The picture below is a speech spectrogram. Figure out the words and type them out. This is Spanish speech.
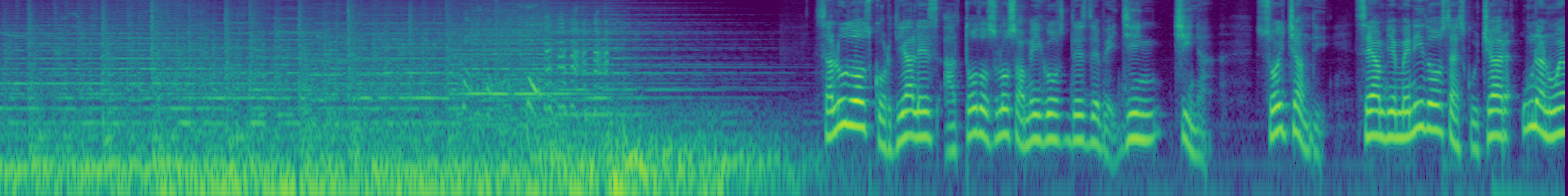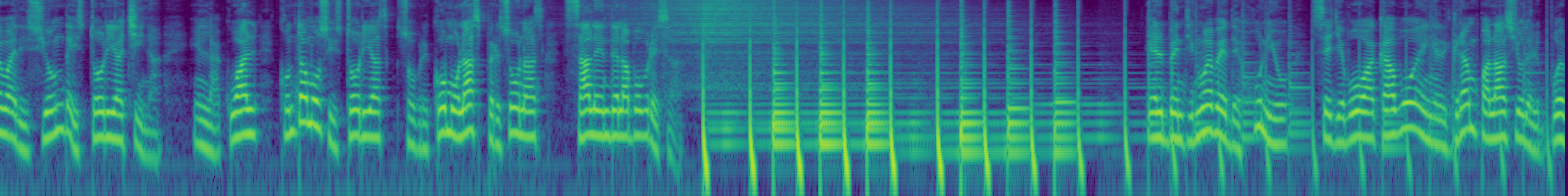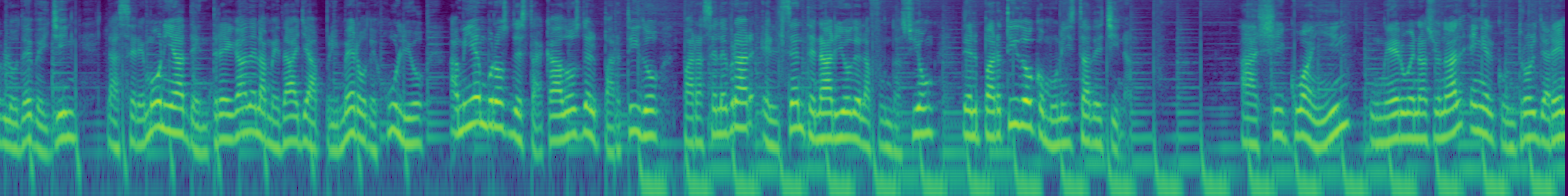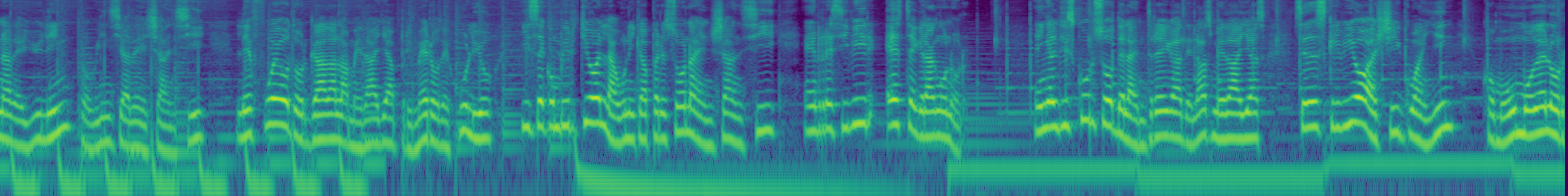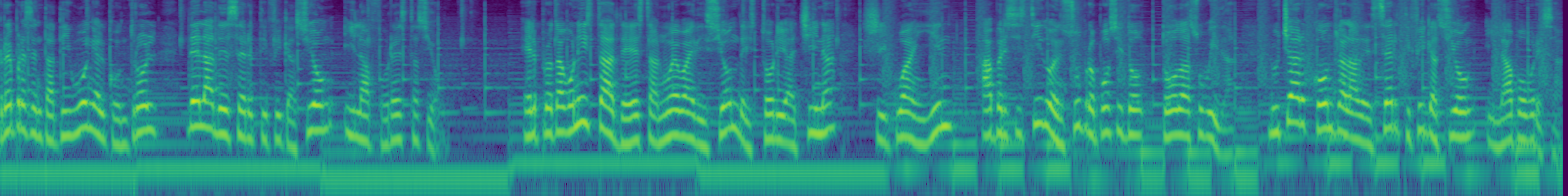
Saludos cordiales a todos los amigos desde Beijing, China. Soy Chandy. Sean bienvenidos a escuchar una nueva edición de Historia China, en la cual contamos historias sobre cómo las personas salen de la pobreza. El 29 de junio se llevó a cabo en el Gran Palacio del Pueblo de Beijing la ceremonia de entrega de la medalla Primero de Julio a miembros destacados del partido para celebrar el centenario de la fundación del Partido Comunista de China. A Xi Guanyin, un héroe nacional en el control de arena de Yulin, provincia de Shanxi, le fue otorgada la medalla Primero de Julio y se convirtió en la única persona en Shanxi en recibir este gran honor. En el discurso de la entrega de las medallas se describió a Xi Guanyin como un modelo representativo en el control de la desertificación y la forestación. El protagonista de esta nueva edición de Historia China, Xi Guanyin, ha persistido en su propósito toda su vida, luchar contra la desertificación y la pobreza.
